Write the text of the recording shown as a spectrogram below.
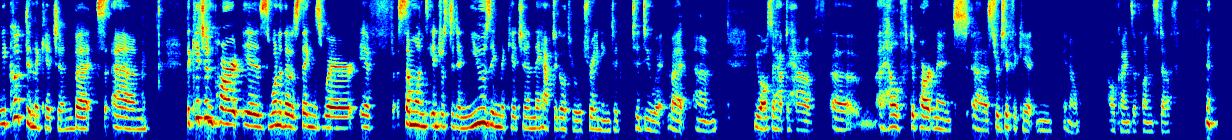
We cooked in the kitchen, but um, the kitchen part is one of those things where if someone's interested in using the kitchen, they have to go through a training to to do it. But um, you also have to have uh, a health department uh, certificate and you know all kinds of fun stuff to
